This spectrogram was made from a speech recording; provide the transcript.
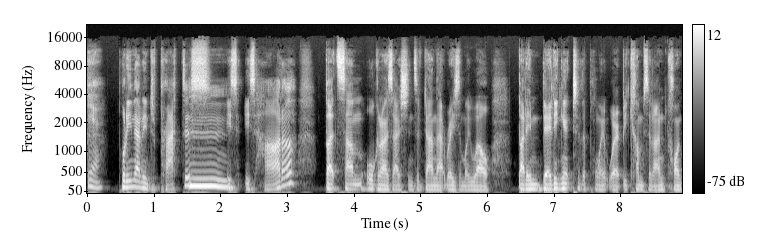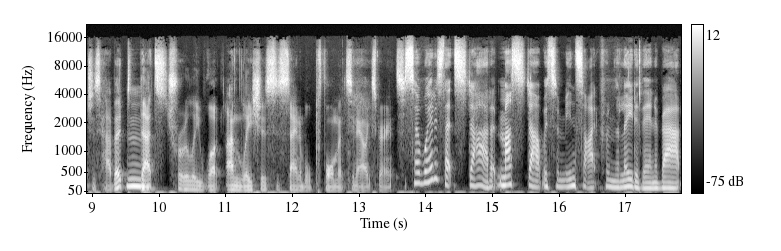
Yeah. Putting that into practice Mm. is is harder, but some organizations have done that reasonably well. But embedding it to the point where it becomes an unconscious habit, Mm. that's truly what unleashes sustainable performance in our experience. So where does that start? It must start with some insight from the leader then about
